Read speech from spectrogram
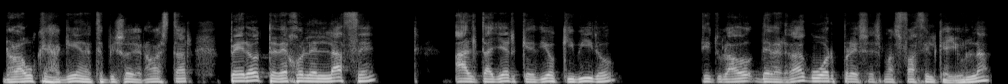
No la busques aquí, en este episodio no va a estar, pero te dejo el enlace al taller que dio Kibiro titulado ¿De verdad WordPress es más fácil que Joomla?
